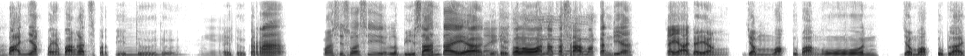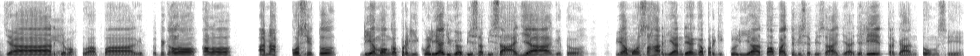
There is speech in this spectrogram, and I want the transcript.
banyak banyak banget seperti itu Hmm, gitu. iya, iya. Itu karena mahasiswa sih lebih santai ya Santai. gitu. Kalau anak asrama kan dia kayak ada yang jam waktu bangun, jam waktu belajar, Iya, jam waktu apa gitu. Tapi kalau kalau anak kos itu dia mau nggak pergi kuliah juga bisa-bisa aja gitu. Oh, gitu. Iya mau seharian dia nggak pergi kuliah atau apa itu bisa-bisa aja. Jadi tergantung sih.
